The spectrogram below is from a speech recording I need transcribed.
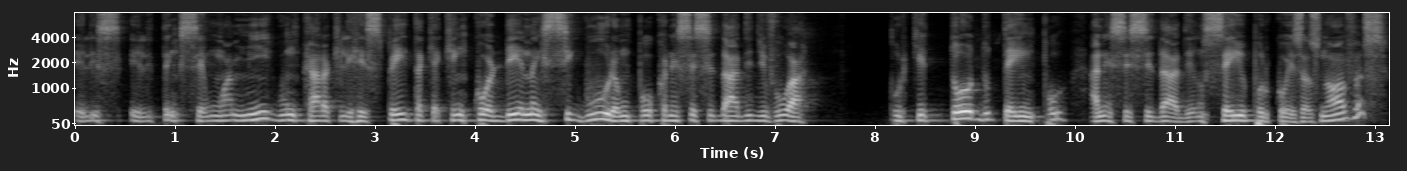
eles, ele tem que ser um amigo, um cara que ele respeita, que é quem coordena e segura um pouco a necessidade de voar. Porque todo tempo a necessidade, anseio por coisas novas,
